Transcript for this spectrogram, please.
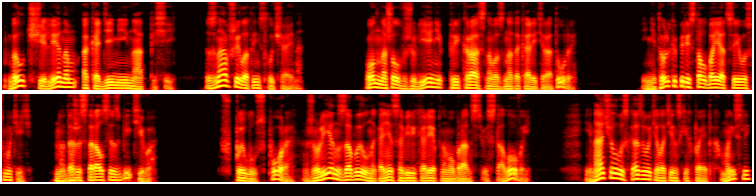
был членом Академии надписей, знавший латынь случайно. Он нашел в Жюльене прекрасного знатока литературы и не только перестал бояться его смутить, но даже старался сбить его. В пылу спора Жульен забыл, наконец, о великолепном убранстве столовой и начал высказывать о латинских поэтах мысли,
